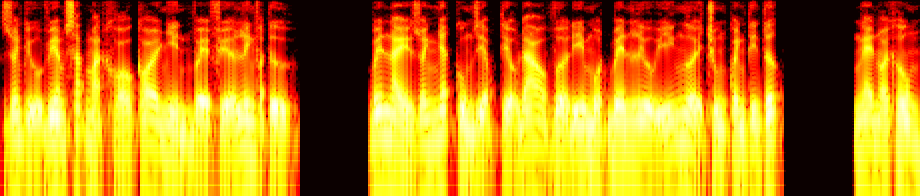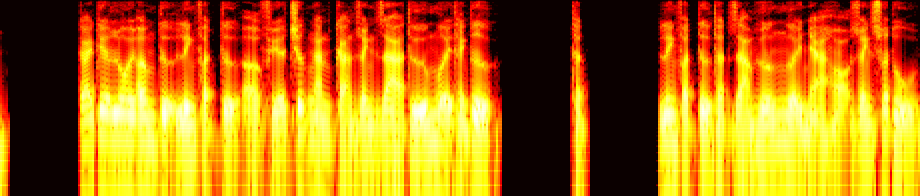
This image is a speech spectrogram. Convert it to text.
doanh Cựu viêm sắc mặt khó coi nhìn về phía linh phật tử. Bên này doanh nhất cùng diệp tiểu đao vừa đi một bên lưu ý người chung quanh tin tức. Nghe nói không? Cái kia lôi âm tự linh phật tử ở phía trước ngăn cản doanh gia thứ mười thánh tử linh phật tử thật dám hướng người nhà họ doanh xuất thủ.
